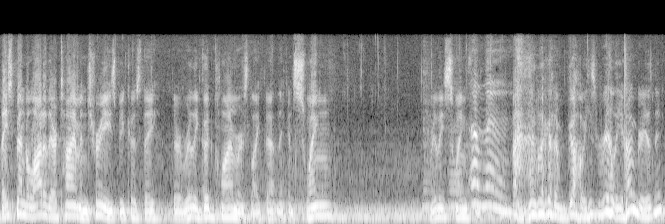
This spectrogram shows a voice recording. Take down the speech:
They spend a lot of their time in trees because they, they're really good climbers like that and they can swing, really swing. Oh man. Look at him go. He's really hungry, isn't he?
